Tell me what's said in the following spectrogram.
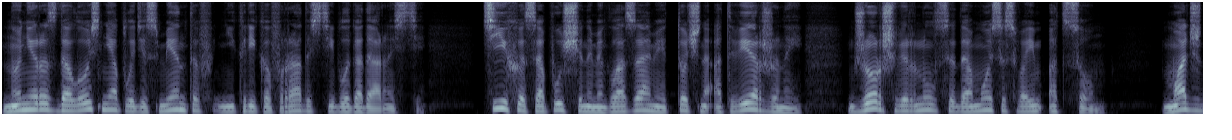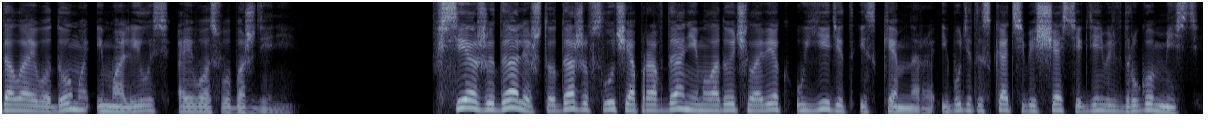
Но не раздалось ни аплодисментов, ни криков радости и благодарности. Тихо, с опущенными глазами, точно отверженный, Джордж вернулся домой со своим отцом. Мать ждала его дома и молилась о его освобождении. Все ожидали, что даже в случае оправдания молодой человек уедет из Кемнера и будет искать себе счастье где-нибудь в другом месте.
